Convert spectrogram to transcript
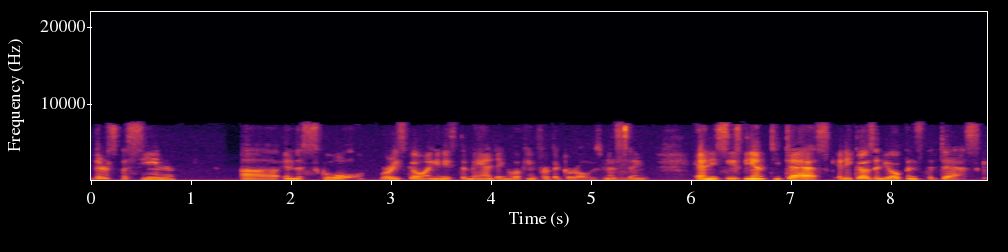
there's the scene uh, in the school where he's going and he's demanding, looking for the girl who's missing, and he sees the empty desk, and he goes and he opens the desk,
